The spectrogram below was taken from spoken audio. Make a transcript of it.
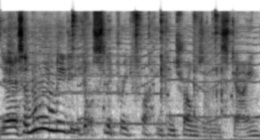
Yeah, it's annoying me that you got slippery fucking controls in this game.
